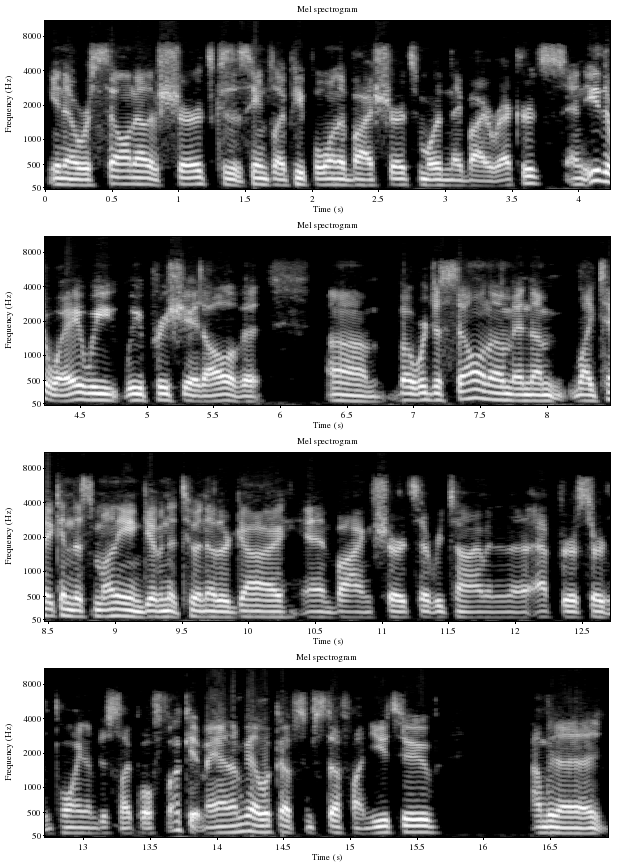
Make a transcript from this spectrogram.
you know, we're selling out of shirts because it seems like people want to buy shirts more than they buy records. And either way, we we appreciate all of it. Um, but we're just selling them and I'm like taking this money and giving it to another guy and buying shirts every time. And then uh, after a certain point, I'm just like, well, fuck it, man. I'm going to look up some stuff on YouTube. I'm going to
